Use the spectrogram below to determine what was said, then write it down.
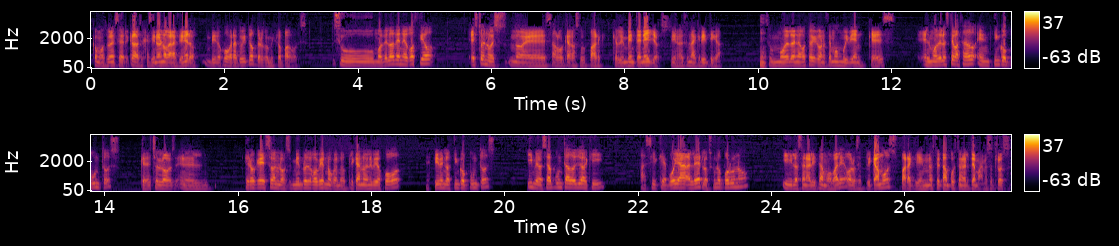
Como suele ser, claro, es que si no, no ganas dinero. Un videojuego gratuito, pero con micropagos. Su modelo de negocio, esto no es, no es algo que haga South Park, que lo inventen ellos, sino es una crítica. Mm. Es un modelo de negocio que conocemos muy bien, que es el modelo esté basado en cinco puntos, que de hecho los, en el, creo que son los miembros del gobierno cuando explican en el videojuego, escriben los cinco puntos y me los he apuntado yo aquí, así que voy a leerlos uno por uno y los analizamos, ¿vale? O los explicamos para quien no esté tan puesto en el tema. Nosotros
